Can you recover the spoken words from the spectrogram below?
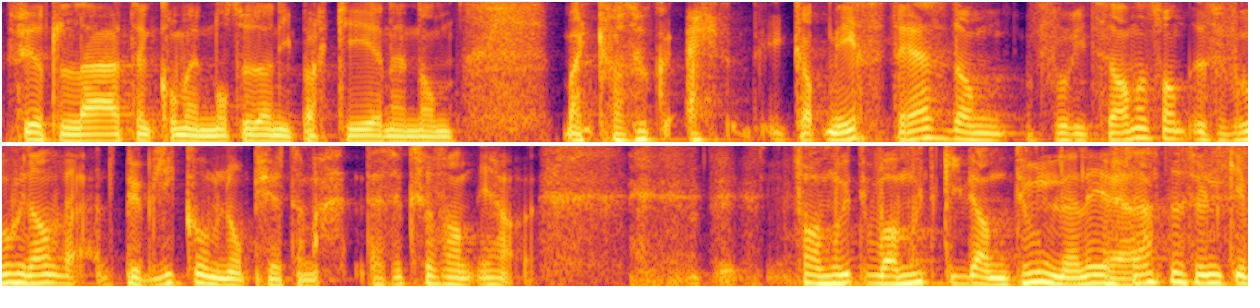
veel te laat en kon mijn notto dan niet parkeren. En dan, maar ik was ook echt... Ik had meer stress dan voor iets anders, want ze vroegen dan het publiek komen opjutten. Maar dat is ook zo van, ja... Wat moet, wat moet ik dan doen? Allee, Ja. snap je? Zo'n keer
